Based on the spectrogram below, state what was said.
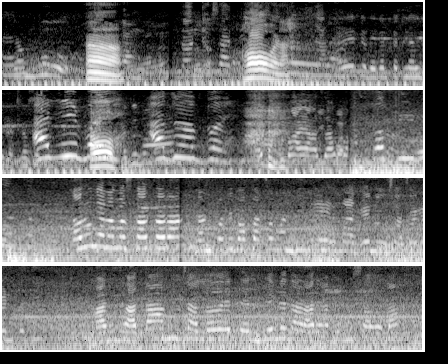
शंभू. हा. हो म्हणा. हो. करून घ्या नमस्कार करा. गणपती बाप्पाचं मंदिर आहे. मागे नवसाचा गणपती. आणि आता आम्ही चाललोय रेल्वेने जाणार आहे आम्ही भुसावळला. आता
